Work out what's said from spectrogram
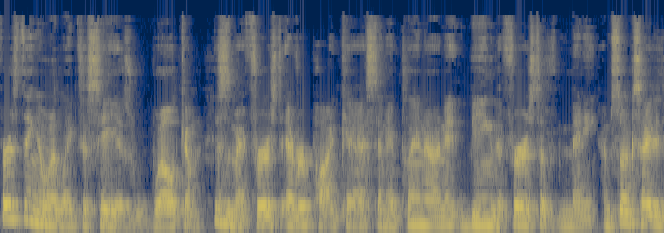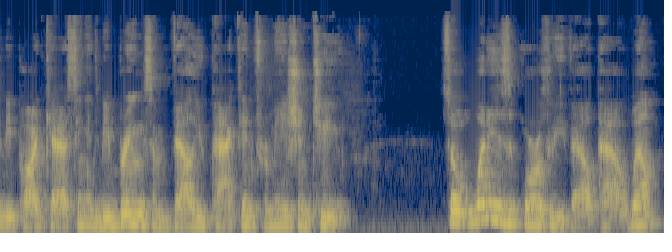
First thing I would like to say is welcome. This is my first ever podcast, and I plan on it being the first of many. I'm so excited to be podcasting and to be bringing some value packed information to you. So, what is Ortho Eval Pal? Well,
